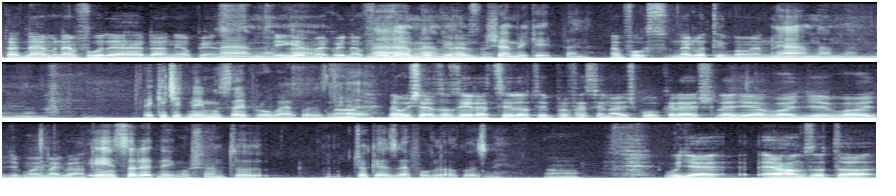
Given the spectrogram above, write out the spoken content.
Tehát nem, nem fogod elherdálni a pénzt? Nem, nem, Ígérd nem. meg, hogy nem fogod nem, nem, nem, semmiképpen. Nem fogsz negatívba menni. Nem, nem, nem, nem, nem. Egy kicsit még muszáj próbálkozni. Aha. De Nem is ez az életcélod, hogy professzionális pókeres legyél, vagy, vagy majd meglátod? én szeretnék mostantól csak ezzel foglalkozni. Aha. Ugye elhangzott a,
